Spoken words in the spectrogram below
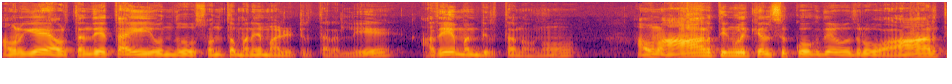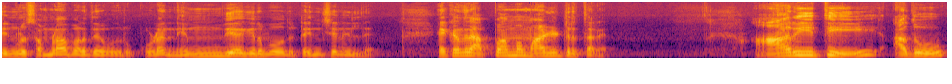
ಅವನಿಗೆ ಅವ್ರ ತಂದೆ ತಾಯಿ ಒಂದು ಸ್ವಂತ ಮನೆ ಮಾಡಿಟ್ಟಿರ್ತಾರಲ್ಲಿ ಅದೇ ಇರ್ತಾನ ಅವನು. ಆರು ತಿಂಗಳು ಕೆಲಸಕ್ಕೆ ಹೋಗದೆ ಹೋದ್ರು, ಆರು ತಿಂಗಳು ಸಂಬಳ ಬರದೆ ಹೋದ್ರು ಕೂಡ ನೆಮ್ಮದಿಯಾಗಿರ್ಬೋದು ಟೆನ್ಷನ್ ಇಲ್ಲದೆ ಯಾಕಂದರೆ ಅಪ್ಪ, ಅಮ್ಮ ಮಾಡಿಟ್ಟಿರ್ತಾರೆ. ಆ ರೀತಿ ಅದು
